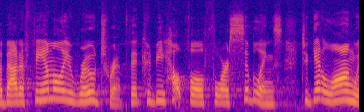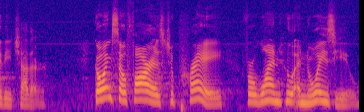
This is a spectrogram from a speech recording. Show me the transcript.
about a family road trip that could be helpful for siblings to get along with each other, going so far as to pray for one who annoys you.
